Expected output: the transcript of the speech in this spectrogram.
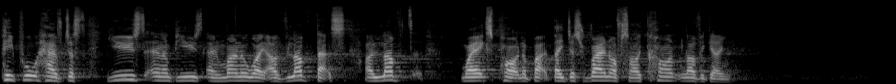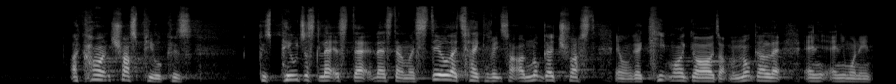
People have just used and abused and run away. I've loved that. I loved my ex partner, but they just ran off, so I can't love again. I can't trust people because because people just let us, let us down. They steal, they take everything. So I'm not going to trust anyone. I'm going to keep my guard up. I'm not going to let any, anyone in.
